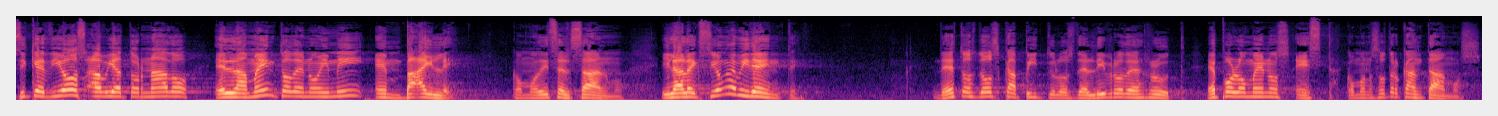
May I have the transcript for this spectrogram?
Así que Dios había tornado el lamento de Noemí en baile, como dice el Salmo. Y la lección evidente de estos dos capítulos del libro de Ruth es por lo menos esta, como nosotros cantamos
